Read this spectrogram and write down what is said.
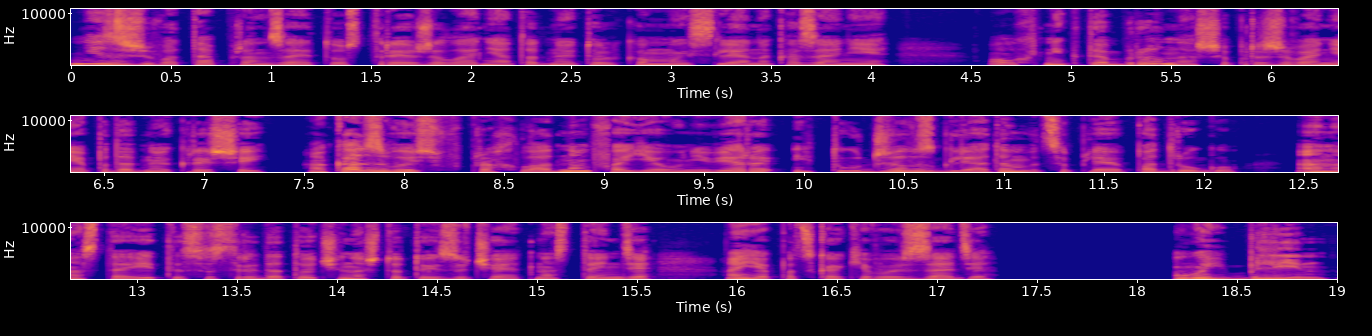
Низ живота пронзает острое желание от одной только мысли о наказании. Ох, не к добру наше проживание под одной крышей. Оказываюсь в прохладном фойе универа и тут же взглядом выцепляю подругу. Она стоит и сосредоточенно что-то изучает на стенде, а я подскакиваю сзади. «Ой, блин!»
